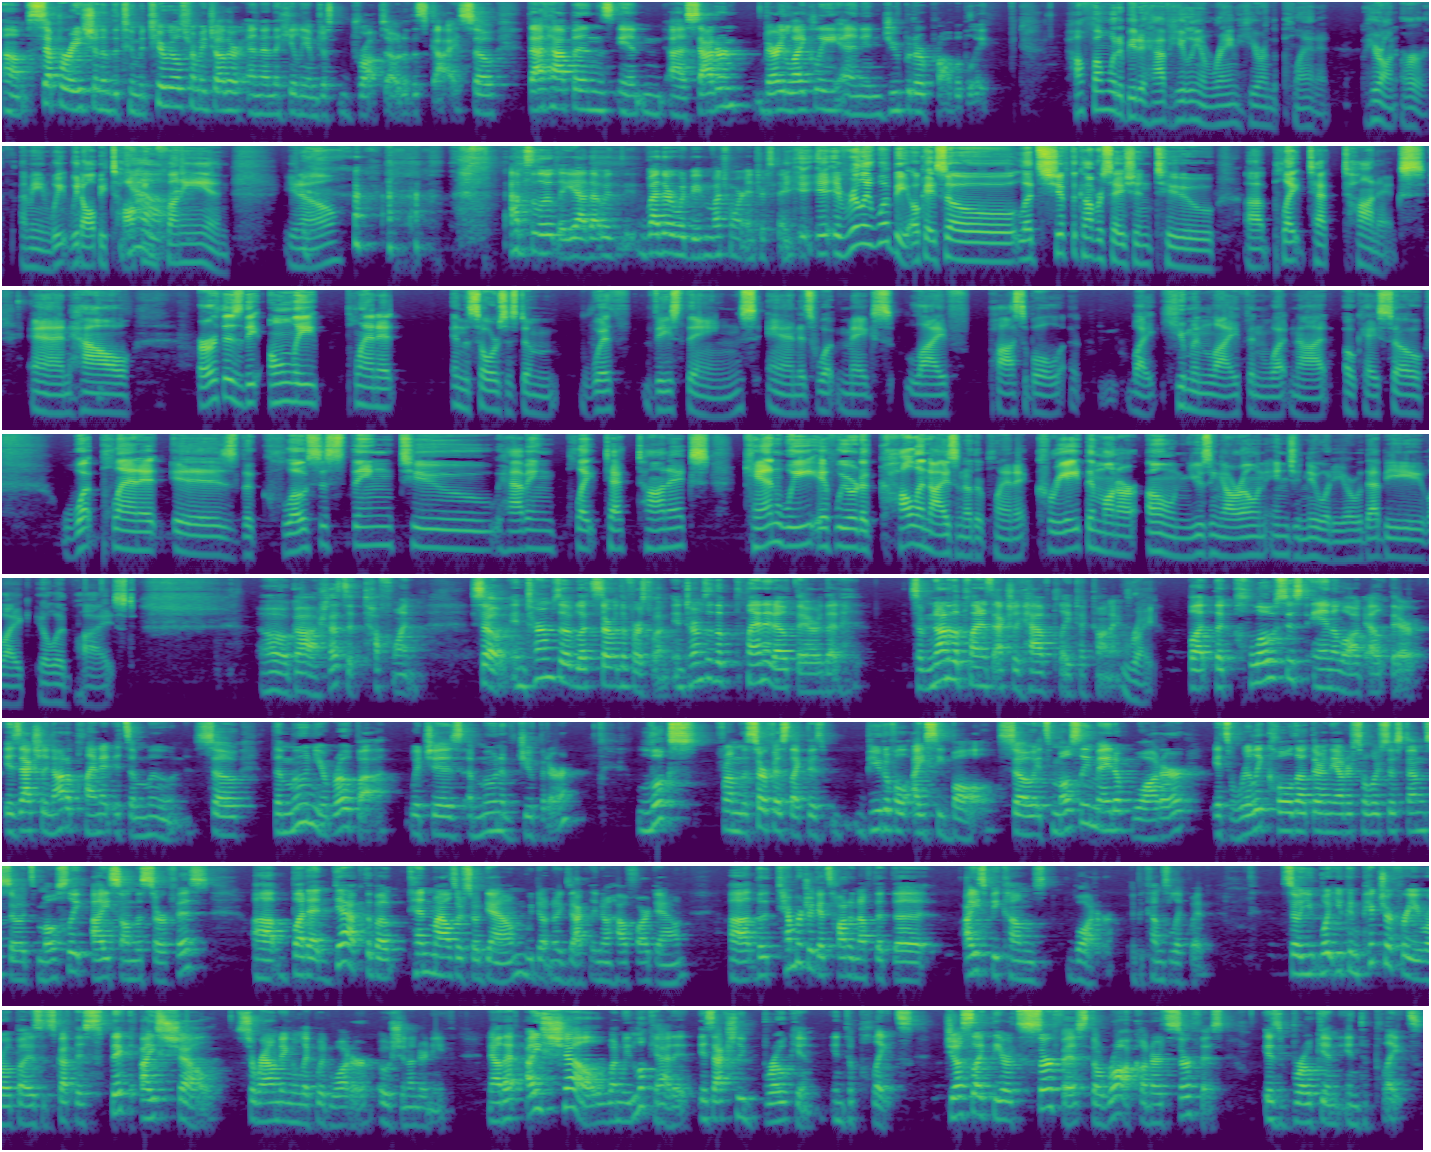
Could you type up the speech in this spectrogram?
um, separation of the two materials from each other, and then the helium just drops out of the sky. So that happens in uh, Saturn, very likely, and in Jupiter, probably. How fun would it be to have helium rain here on the planet, here on Earth? I mean, we, would all be talking yeah. funny, and you know. Absolutely, yeah. That would weather would be much more interesting. It, it, really would be. Okay, so let's shift the conversation to uh, plate tectonics and how Earth is the only planet in the solar system with these things, and it's what makes life possible, like human life and whatnot. Okay, so what planet is the closest thing to having plate tectonics? Can we, if we were to colonize another planet, create them on our own using our own ingenuity, or would that be like ill advised? Oh gosh, that's a tough one. So, in terms of, let's start with the first one. In terms of the planet out there that, so none of the planets actually have plate tectonics. Right. But the closest analog out there is actually not a planet, it's a moon. So, the moon Europa, which is a moon of Jupiter, looks from the surface like this beautiful icy ball. So it's mostly made of water. It's really cold out there in the outer solar system. So it's mostly ice on the surface. Uh, but at depth, about 10 miles or so down, we don't know exactly know how far down, uh, the temperature gets hot enough that the ice becomes water. It becomes liquid. So you, what you can picture for Europa is it's got this thick ice shell surrounding liquid water ocean underneath. Now, that ice shell, when we look at it, is actually broken into plates. Just like the Earth's surface, the rock on Earth's surface is broken into plates.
